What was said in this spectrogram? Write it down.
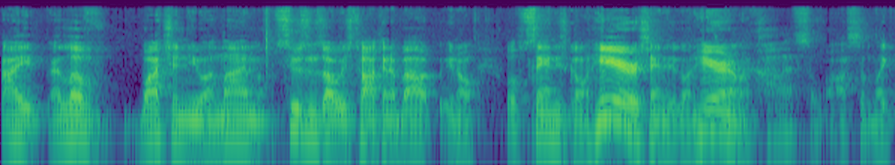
I I love watching you online. Susan's always talking about you know well Sandy's going here, Sandy's going here, and I'm like oh that's so awesome. Like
